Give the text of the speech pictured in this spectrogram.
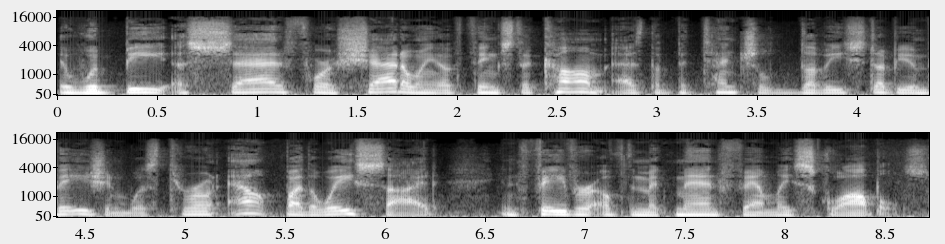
it would be a sad foreshadowing of things to come as the potential WCW invasion was thrown out by the wayside in favor of the McMahon family squabbles.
